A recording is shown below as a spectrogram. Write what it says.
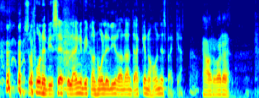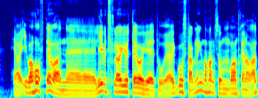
Så får vi se hvor lenge vi kan holde de der, der dekkene hans vekke. Ja, det var det. Ja, Ivar Hoff det var en uh, livets glade gutt, det òg, Tore. God stemning med han som branntrener, vel?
